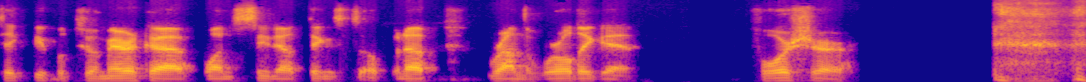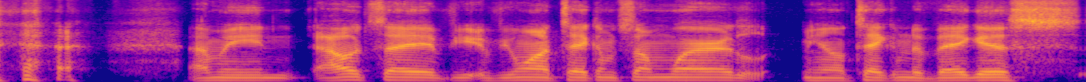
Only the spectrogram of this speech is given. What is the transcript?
take people to America once you know things open up around the world again, for sure. I mean, I would say if you if you want to take them somewhere, you know, take them to Vegas.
